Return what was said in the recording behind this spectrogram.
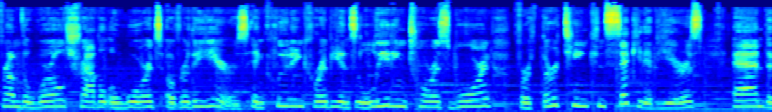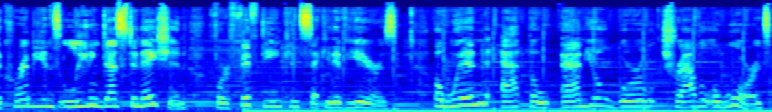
from the World Travel Awards over the years, including Caribbean's leading tourist board for 13 consecutive years and the Caribbean's leading destination for 15 consecutive years. A win at the annual World Travel Awards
